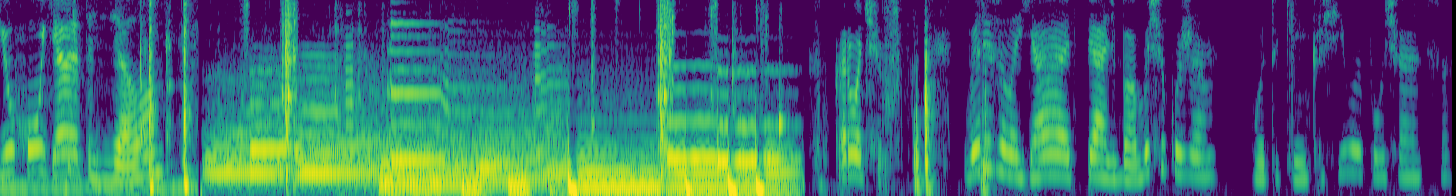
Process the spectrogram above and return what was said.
Юху, я это сделала. Короче, вырезала я 5 бабочек уже. Вот такие красивые получаются.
